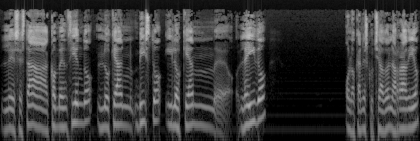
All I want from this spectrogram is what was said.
les está convenciendo lo que han visto y lo que han eh, leído o lo que han escuchado en la radio,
